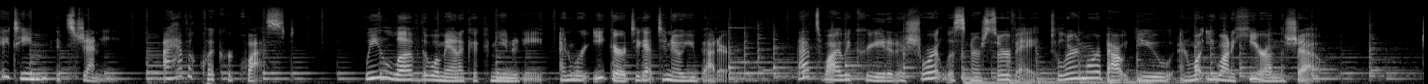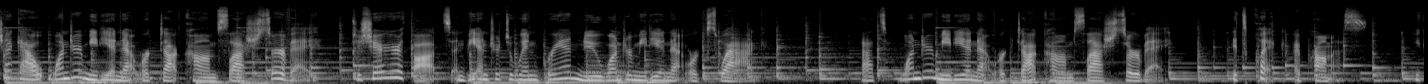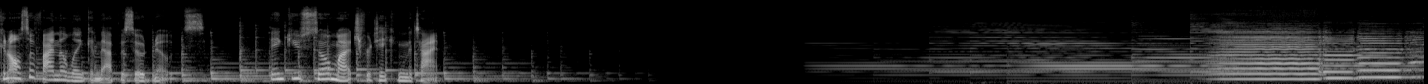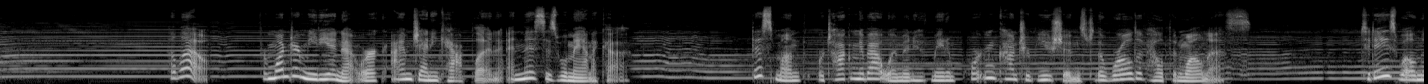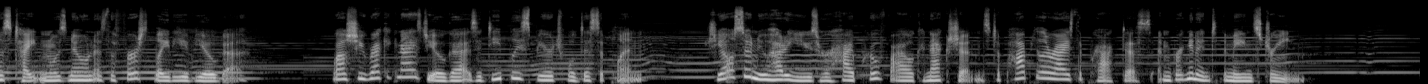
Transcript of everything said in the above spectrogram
Hey team, it's Jenny. I have a quick request. We love the Womanica community and we're eager to get to know you better. That's why we created a short listener survey to learn more about you and what you want to hear on the show. Check out wondermedianetwork.com slash survey to share your thoughts and be entered to win brand new Wonder Media Network swag. That's wondermedianetwork.com slash survey. It's quick, I promise. You can also find the link in the episode notes. Thank you so much for taking the time. Hello. From Wonder Media Network, I'm Jenny Kaplan, and this is Womanica. This month, we're talking about women who've made important contributions to the world of health and wellness. Today's wellness titan was known as the First Lady of Yoga. While she recognized yoga as a deeply spiritual discipline, she also knew how to use her high profile connections to popularize the practice and bring it into the mainstream.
